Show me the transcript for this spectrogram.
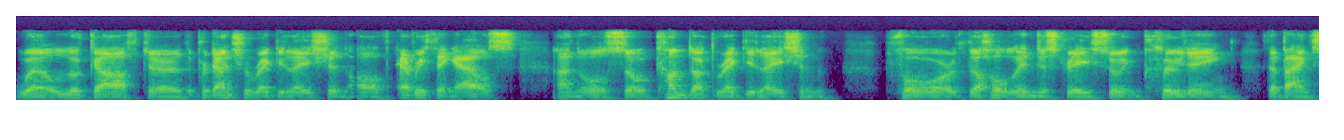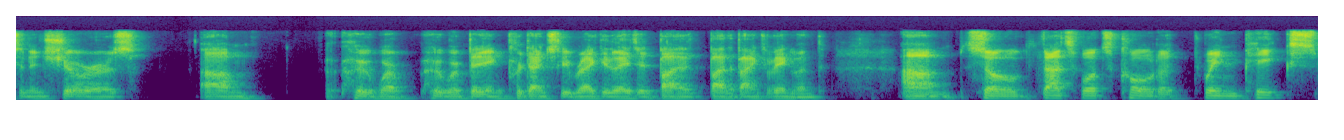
will look after the prudential regulation of everything else and also conduct regulation for the whole industry, so including the banks and insurers um, who were who were being prudentially regulated by by the Bank of England. Um, so that's what's called a Twin Peaks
